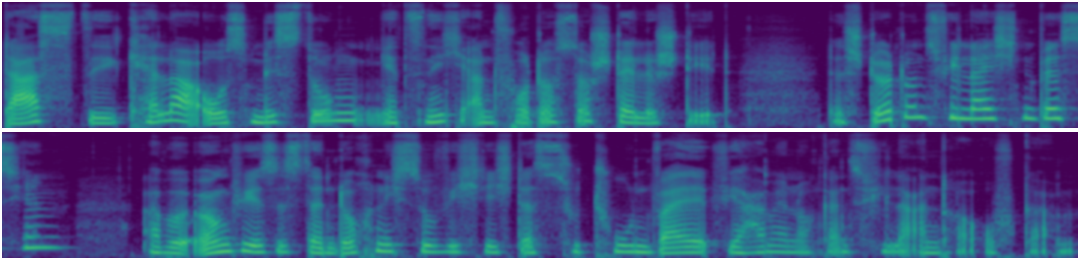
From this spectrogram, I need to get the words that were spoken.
dass die Kellerausmistung jetzt nicht an vorderster Stelle steht. Das stört uns vielleicht ein bisschen, aber irgendwie ist es dann doch nicht so wichtig, das zu tun, weil wir haben ja noch ganz viele andere Aufgaben.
